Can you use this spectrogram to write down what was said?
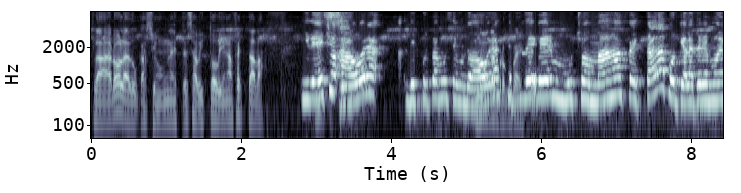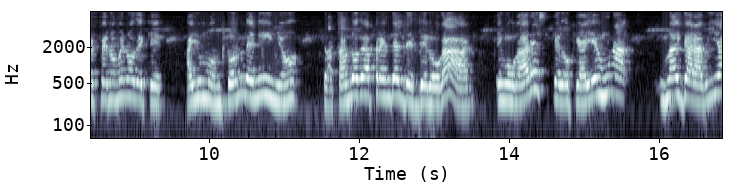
Claro, la educación este, se ha visto bien afectada. Y de hecho, ahora, discúlpame un segundo, ahora se puede ver mucho más afectada porque ahora tenemos el fenómeno de que hay un montón de niños tratando de aprender desde el hogar, en hogares que lo que hay es una, una algarabía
